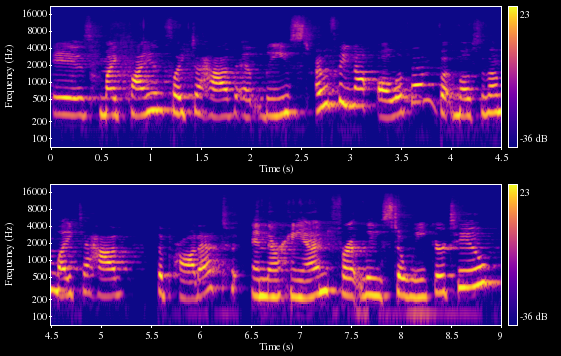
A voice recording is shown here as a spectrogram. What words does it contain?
is my clients like to have at least, I would say not all of them, but most of them like to have the product in their hand for at least a week or two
